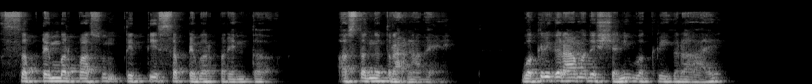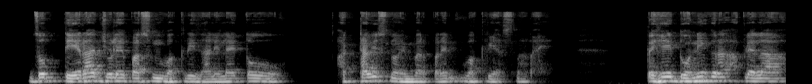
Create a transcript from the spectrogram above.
सप्टेंबरपासून ते तीस सप्टेंबरपर्यंत अस्तंगत राहणार आहे. वक्री ग्रहामध्ये शनी वक्री ग्रह आहे. जो तेरा जुलैपासून वक्री झालेला आहे तो अठ्ठावीस नोव्हेंबरपर्यंत वक्री असणार आहे. तर हे दोन्ही ग्रह आपल्याला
